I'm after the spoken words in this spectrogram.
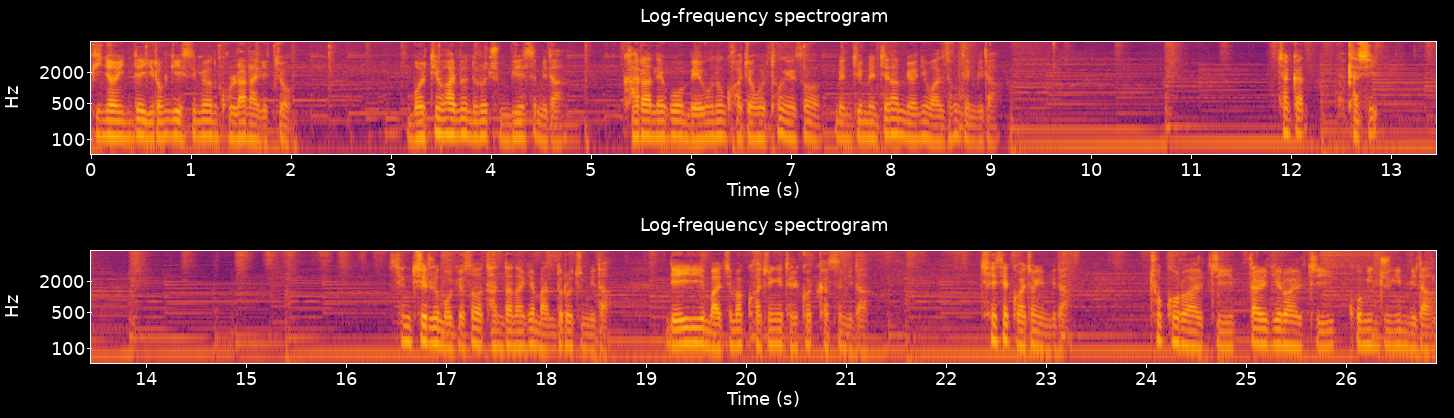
비녀인데 이런 게 있으면 곤란하겠죠. 멀티 화면으로 준비했습니다. 갈아내고 메우는 과정을 통해서 맨질맨질한 면이 완성됩니다. 잠깐 다시 생치를 먹여서 단단하게 만들어줍니다. 내일이 마지막 과정이 될 것 같습니다. 채색 과정입니다. 초코로 할지 딸기로 할지 고민 중입니다.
